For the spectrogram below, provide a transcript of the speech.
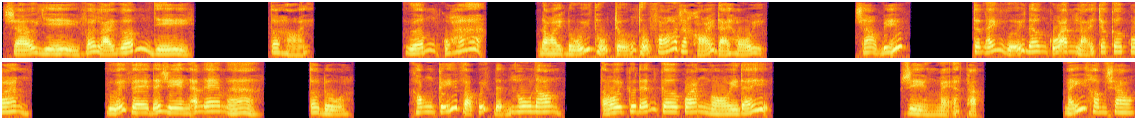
Sợ gì với lại gớm gì? Tôi hỏi. Gớm quá, đòi đuổi thủ trưởng thủ phó ra khỏi đại hội. Sao biết? Trên ấy gửi đơn của anh lại cho cơ quan. Gửi về để riêng anh em à. Tôi đùa. Không ký vào quyết định hưu non. Tôi cứ đến cơ quan ngồi đấy. Riêng mẹ thật. Mấy hôm sau,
